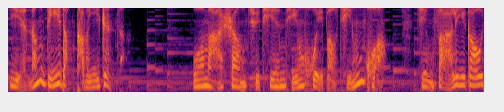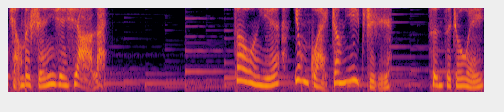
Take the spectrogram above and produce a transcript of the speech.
也能抵挡他们一阵子。我马上去天庭汇报情况，请法力高强的神仙下来。灶王爷用拐杖一指，村子周围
